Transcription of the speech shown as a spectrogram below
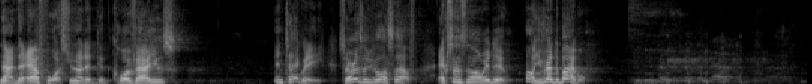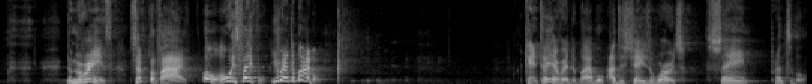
Now, the Air Force, you know, the, the core values integrity, service of yourself, excellence in all we do. Oh, you read the Bible. the Marines, Semper Fi. Oh, always faithful. You read the Bible. I can't tell you I read the Bible. I just changed the words. Same principle.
